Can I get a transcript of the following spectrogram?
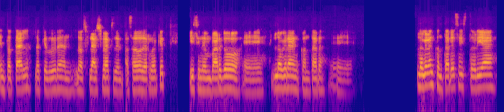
en total lo que duran los flashbacks del pasado de Rocket y sin embargo eh, logran contar eh, logran contar esa historia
